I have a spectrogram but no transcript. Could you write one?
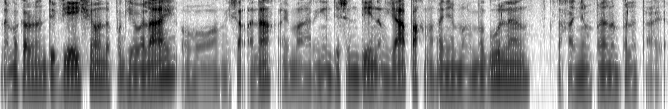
na magkaroon ng deviation o paghiwalay o ang isang anak ay maaaring hindi sundin ang yapak ng kanyang mga magulang sa kanyang pananampalataya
